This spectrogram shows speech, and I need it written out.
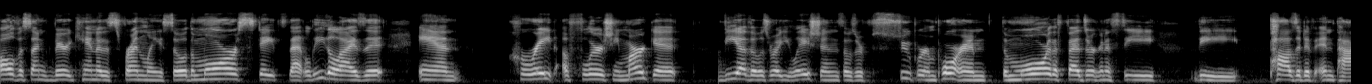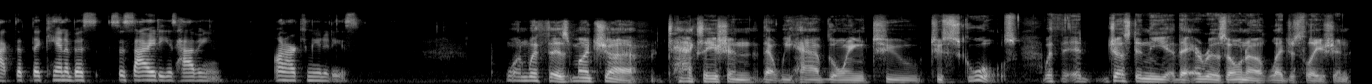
all of a sudden very cannabis friendly. So the more states that legalize it and create a flourishing market, via those regulations, those are super important. The more the feds are going to see the positive impact that the cannabis society is having on our communities. Well, with as much uh, taxation that we have going to to schools, with it, just in the the Arizona legislation,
